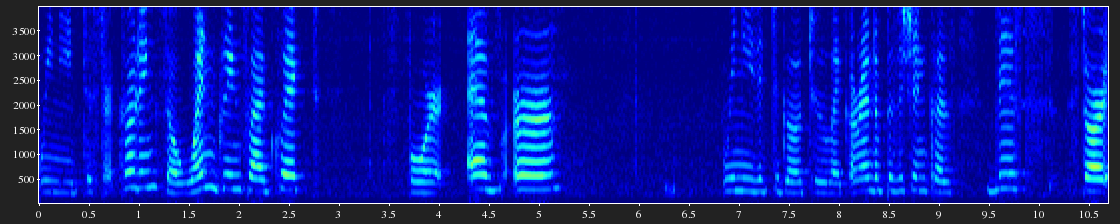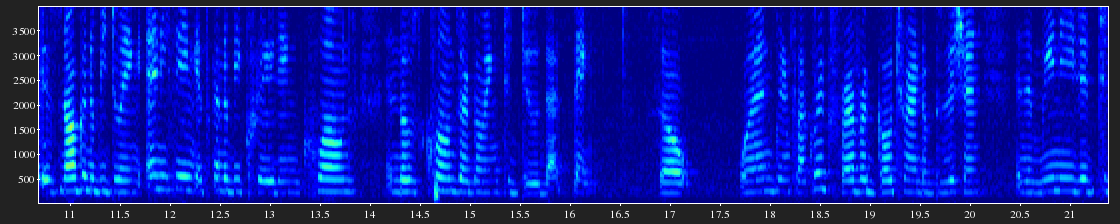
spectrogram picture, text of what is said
we need to start coding. So when green flag clicked, forever, we needed to go to like a random position because this star is not going to be doing anything. It's going to be creating clones and those clones are going to do that thing. So when green flag clicked, forever go to random position, and then we needed to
